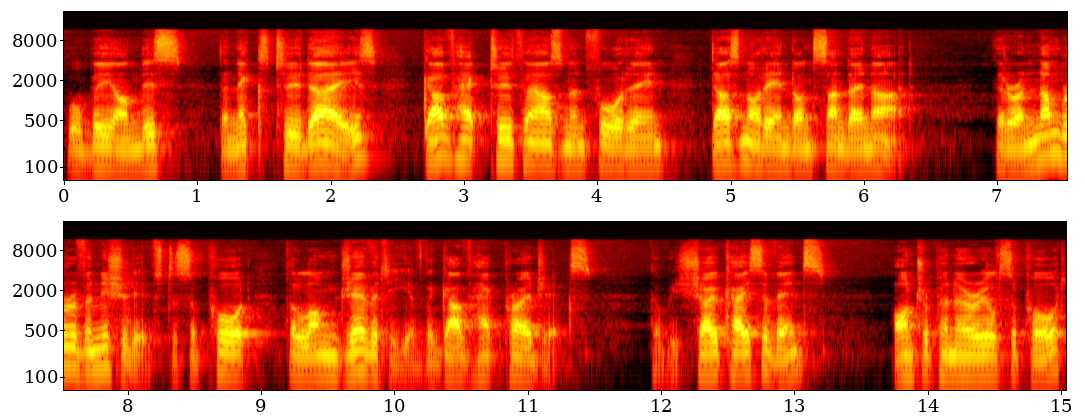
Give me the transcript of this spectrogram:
will be on this the next two days, GovHack 2014 does not end on Sunday night. There are a number of initiatives to support the longevity of the GovHack projects. There'll be showcase events, entrepreneurial support,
